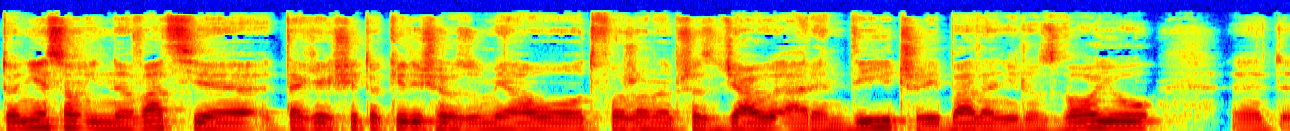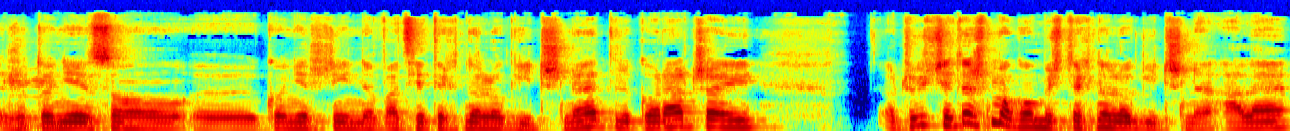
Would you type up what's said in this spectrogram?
to nie są innowacje, tak jak się to kiedyś rozumiało, tworzone przez działy RD, czyli badań i rozwoju, e, że to nie są e, koniecznie innowacje technologiczne, tylko raczej, oczywiście też mogą być technologiczne, ale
